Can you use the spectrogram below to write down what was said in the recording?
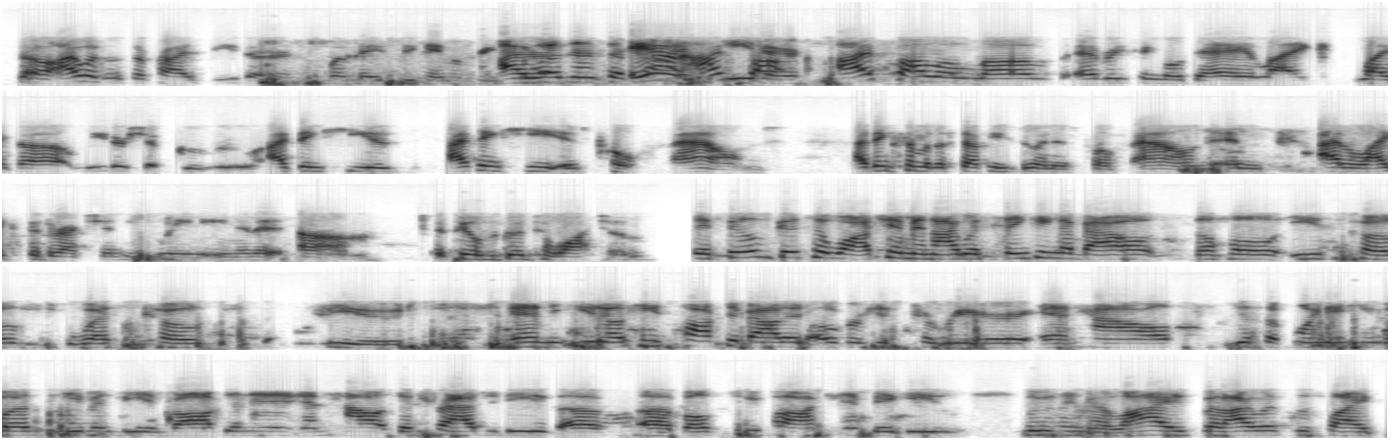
So I wasn't surprised either when Mase became a preacher. I wasn't surprised and I either. Fo- I follow Love every single day, like like a leadership guru. I think he is. I think he is profound. I think some of the stuff he's doing is profound, and I like the direction he's leaning, and it um it feels good to watch him. It feels good to watch him, and I was thinking about the whole East Coast West Coast feud. And, you know, he's talked about it over his career and how disappointed he was to even be involved in it and how the tragedies of uh, both Tupac and Biggie losing their lives. But I was just like,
